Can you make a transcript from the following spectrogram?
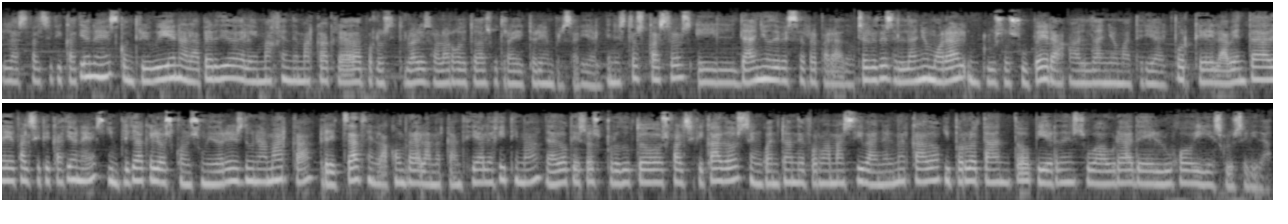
Las falsificaciones contribuyen a la pérdida de la imagen de marca creada por los titulares a lo largo de toda su trayectoria empresarial. En estos casos, el daño debe ser reparado. Muchas veces el daño moral incluso supera al daño material, porque la venta de falsificaciones implica que los consumidores de una marca rechacen la compra de la mercancía legítima, dado que esos productos falsificados se encuentran de forma masiva en el mercado y por lo tanto pierden su aura de lujo y exclusividad.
